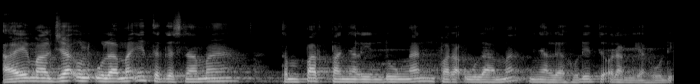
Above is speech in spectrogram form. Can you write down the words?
Ai maljaul ulama'i tegas nama tempat penyelindungan para ulama menyalahudi orang Yahudi.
